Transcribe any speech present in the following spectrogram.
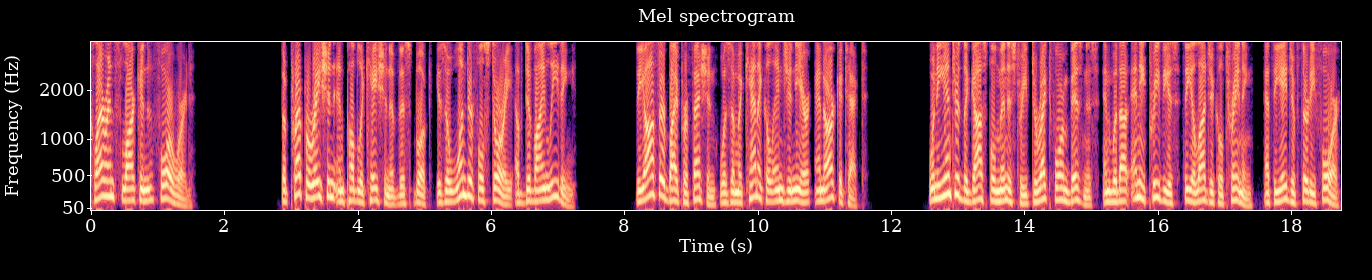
Clarence Larkin Forward. The preparation and publication of this book is a wonderful story of divine leading. The author by profession was a mechanical engineer and architect. When he entered the gospel ministry direct form business and without any previous theological training, at the age of 34,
